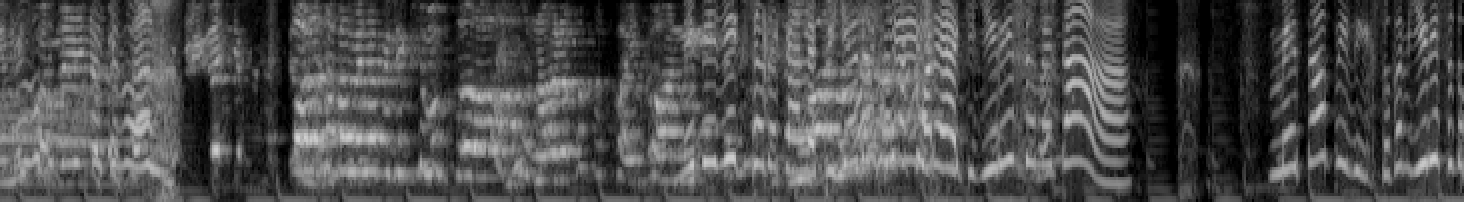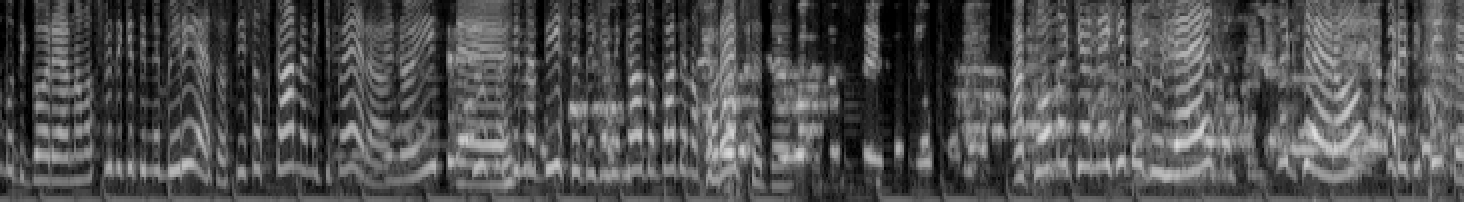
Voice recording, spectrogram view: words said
Εμείς πάμε να πετάμε λίγο και Τώρα θα πάμε να πηδήξουμε από, το, από τον όροφο του μπαλκόνι. Μην πηδήξετε καλέ, πηγαίνετε πρώτα Κορέα και γυρίστε μετά. Μετά πηδήξτε, όταν γυρίσετε από την Κορέα, να μας πείτε και την εμπειρία σας. Τι σας κάνανε εκεί πέρα. Εννοείται. Ποιου θα συναντήσετε γενικά όταν πάτε να χορέψετε. Ακόμα και αν έχετε δουλειές, δεν ξέρω, παραιτηθείτε.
